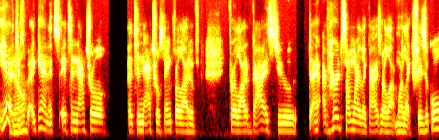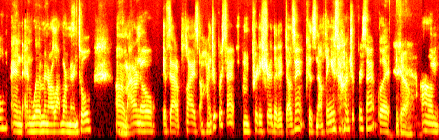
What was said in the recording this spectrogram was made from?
yeah you know? just again it's it's a natural it's a natural thing for a lot of for a lot of guys to I've heard somewhere that guys are a lot more like physical and and women are a lot more mental. Um, mm-hmm. I don't know if that applies 100%. I'm pretty sure that it doesn't because nothing is 100%. But yeah, um,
